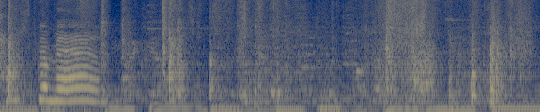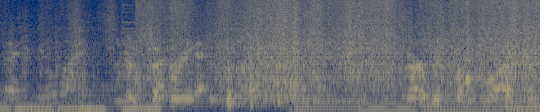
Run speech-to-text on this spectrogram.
Who's the man? We're gonna separate the garbage from the plastic.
